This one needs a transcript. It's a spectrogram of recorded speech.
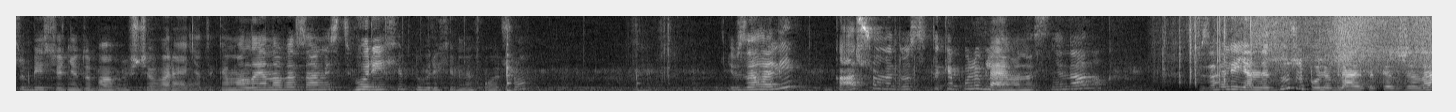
Собі сьогодні додавлю ще варення таке малинове замість горіхів. Горіхів не хочу. І взагалі кашу ми досить таки полюбляємо на сніданок. Взагалі я не дуже полюбляю таке желе.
